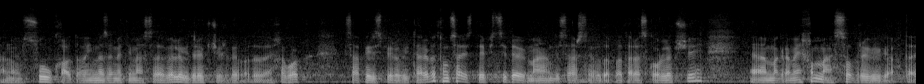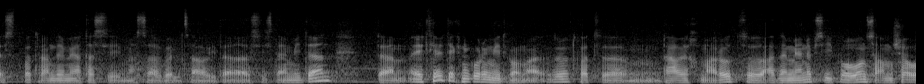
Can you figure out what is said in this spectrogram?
ანუ სულ ყავდა იმაზე მეტი მასწავლებელი, ვიდრე გჭირდებოდა და ეხლა გვაქვს საპირისპირო ვითარება, თუმცა ეს დეფიციტები მანამდე არსებობდა პატარა სკოლებში, მაგრამ ეხლა მასობრივი გახდა ეს, თქო, რამდენიმე 1000 მასწავლებელი წავიდა სისტემიდან და ერთ-ერთი ტექნიკური მიდგომა, რომ თქვა დავეხმაროთ ადამიანებს იპოვონ სამუშაო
